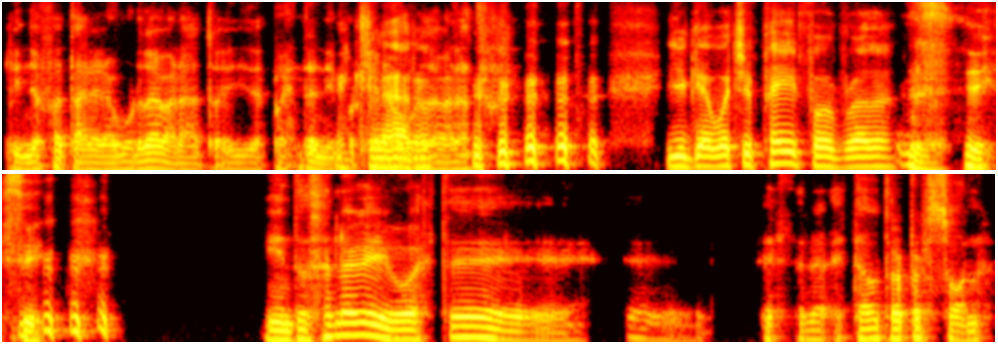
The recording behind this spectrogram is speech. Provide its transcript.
indio fatal era burda de barato y después entendí por qué era burda de Claro. barato. You get what you paid for, brother. Sí, sí. Y entonces luego llegó este, eh, este- esta otra persona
